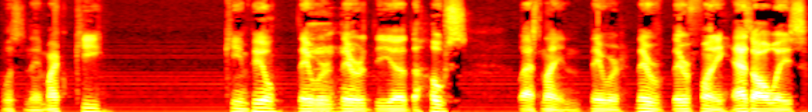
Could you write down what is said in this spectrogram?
what's the name? Michael Key, Key and Peele. They were Mhm. they were the uh, the hosts last night, and they were they were they were funny as always.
